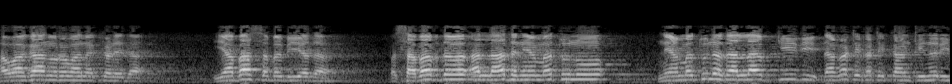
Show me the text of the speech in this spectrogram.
هواګانو روانه کړي ده یا با سببیه ده په سبب د الله د نعمتونو نعمتونه د الله کې دي د غټه غټه کانټینرې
